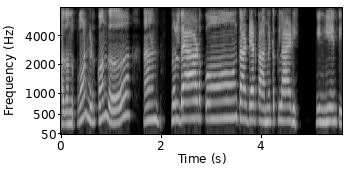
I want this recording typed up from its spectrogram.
ಅದೊಂದು ಫೋನ್ ಹಿಡ್ಕೊಂಡು ನುಲ್ದಾಡ್ಕೊಂತ ಅಡ್ಡಾಡ್ತಾಳ ಮಿಟಕ್ಲಾಡಿ. ನಿನ್ ಹೆಂಡತಿ.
